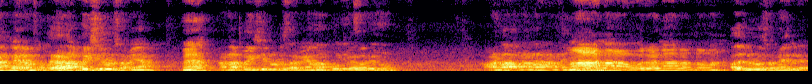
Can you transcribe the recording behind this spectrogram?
അങ്ങനെ ആ പൈസയിലുള്ള സമയ. അതിലുള്ള സമയല്ലേ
